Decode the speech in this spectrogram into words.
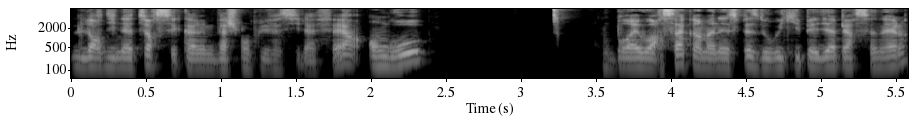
l'ordinateur, c'est quand même vachement plus facile à faire. En gros, on pourrait voir ça comme un espèce de Wikipédia personnel,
